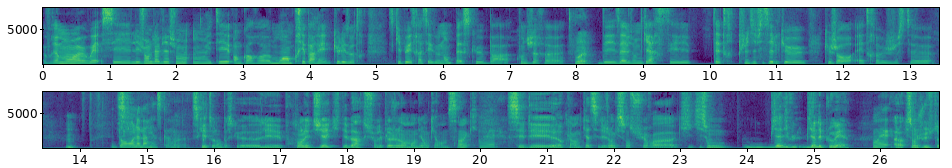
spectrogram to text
vraiment euh, ouais c'est les gens de l'aviation ont été encore moins préparés que les autres ce qui peut être assez étonnant parce que bah conduire euh, Ouais. des avions de guerre c'est peut-être plus difficile que que genre être juste euh, Mhm. dans qui- la Marines quoi Ouais. Ce qui est étonnant parce que les pourtant les GI qui débarquent sur les plages de Normandie en 45, ouais c'est des euh, en 44, c'est des gens qui sont sur euh, qui, qui sont bien bien diplômés. alors qu'ils sont juste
